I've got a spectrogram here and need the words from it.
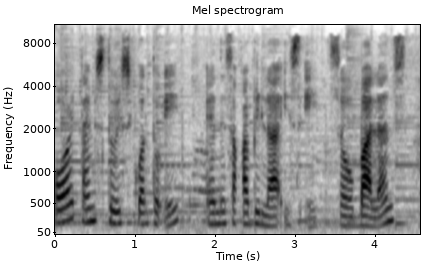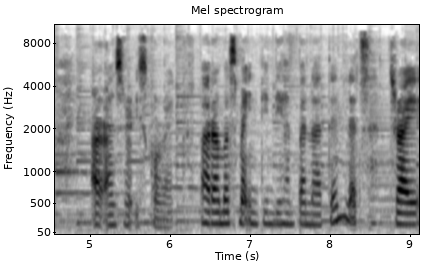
4 times 2 is equal to 8. And sa kabila is 8. So, balance our answer is correct. Para mas maintindihan pa natin, let's try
